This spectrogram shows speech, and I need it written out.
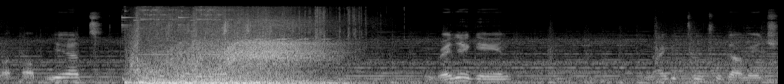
not up yet. Ready again. 92 true damage.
